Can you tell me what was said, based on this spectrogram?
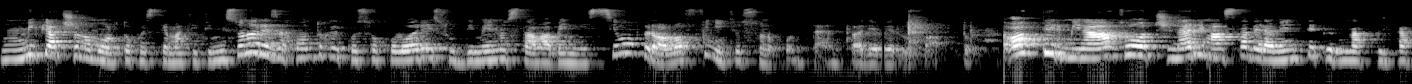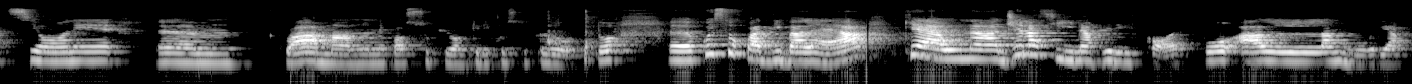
mi piacciono molto queste matite, mi sono resa conto che questo colore su di me non stava benissimo, però l'ho finito e sono contenta di averlo fatto. Ho terminato, ce n'è rimasta veramente per un'applicazione... Um, qua ma non ne posso più anche di questo prodotto. Eh, questo qua di Balea che è una gelatina per il corpo all'anguria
